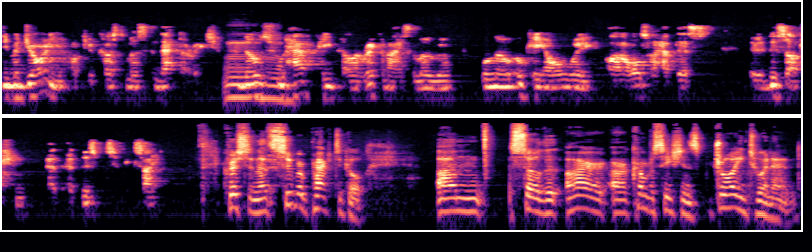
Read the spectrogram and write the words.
the majority of your customers in that direction. Mm-hmm. And those who mm-hmm. have PayPal and recognize the logo will know, okay, I'll also have this uh, this option at, at, this specific site. Christian, that's super practical. Um, so the, our our conversation is drawing to an end.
